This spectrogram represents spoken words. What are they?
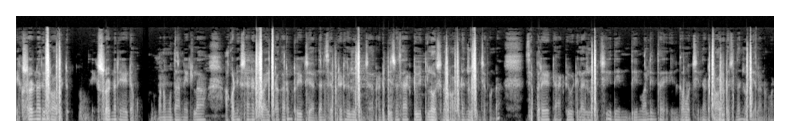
extraordinary profit extraordinary item మనము దాన్ని ఎట్లా అకౌంటింగ్ స్టాండర్డ్ ఫైవ్ ప్రకారం ట్రీట్ చేయాలి. దాన్ని సెపరేట్గా చూపించాలి. అంటే బిజినెస్ యాక్టివిటీలో వచ్చిన ప్రాఫిట్ అని చూపించకుండా సెపరేట్ యాక్టివిటీలా చూపించి దీని దీనివల్ల ఇంత ఇన్కమ్ వచ్చింది అంటే ప్రాఫిట్ వచ్చిందని చూపించాలన్నమాట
